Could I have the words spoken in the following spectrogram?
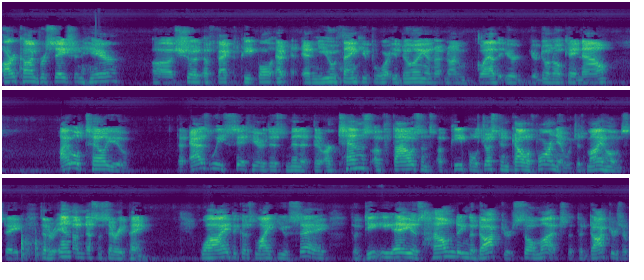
Our conversation here uh, should affect people. And, and, you, thank you for what you're doing, and, and I'm glad that you're you're doing okay now. I will tell you that as we sit here this minute, there are tens of thousands of people just in California, which is my home state, that are in unnecessary pain. Why? Because, like you say, the DEA is hounding the doctors so much that the doctors are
